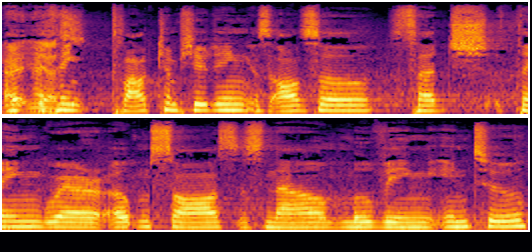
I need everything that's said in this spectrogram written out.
I yes. think cloud computing is also such thing where open source is now moving into.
